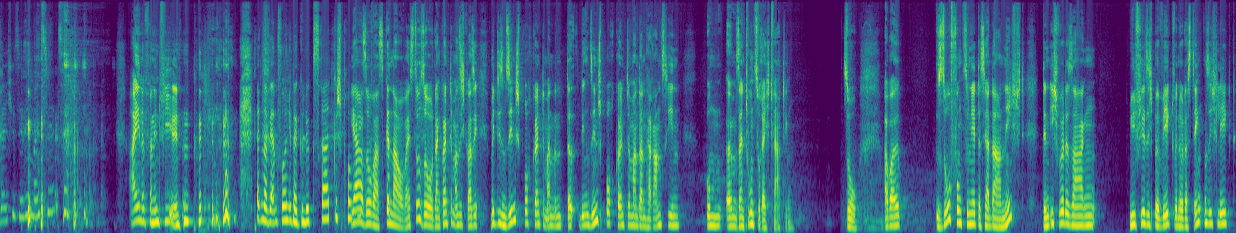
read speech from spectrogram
welche Serie meinst du jetzt? Eine von den vielen. Warte mal, wir haben vorhin über Glücksrad gesprochen. Ja, sowas, genau, weißt du, so, dann könnte man sich quasi mit diesem Sinnspruch könnte man dann, da- den Sinnspruch könnte man dann heranziehen, um ähm, sein Tun zu rechtfertigen. So, aber so funktioniert das ja da nicht, denn ich würde sagen, wie viel sich bewegt, wenn nur das Denken sich legt,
